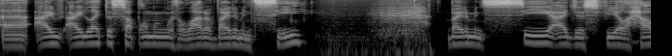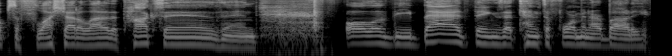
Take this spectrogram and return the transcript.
uh, I, I like to supplement with a lot of vitamin C vitamin C, I just feel helps to flush out a lot of the toxins and all of the bad things that tend to form in our body.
